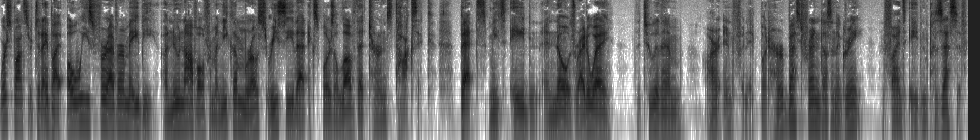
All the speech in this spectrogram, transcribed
We're sponsored today by Always Forever Maybe, a new novel from Anica Mrose Rissi that explores a love that turns toxic. Bets meets Aiden and knows right away the two of them are infinite, but her best friend doesn't agree and finds Aiden possessive,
